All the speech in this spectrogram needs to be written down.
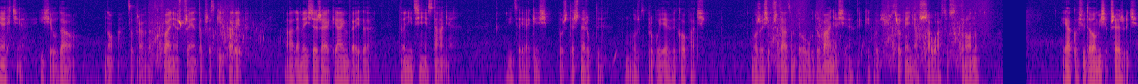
A niech cię. I się udało. No, co prawda, kopalnia już przejęta przez kilka ryb. Ale myślę, że jak ja im wejdę, to nic się nie stanie. Widzę jakieś pożyteczne rudy. Może spróbuję je wykopać. Może się przydadzą do budowania się, jakiegoś zrobienia szałasu, schronu. Jakoś udało mi się przeżyć.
